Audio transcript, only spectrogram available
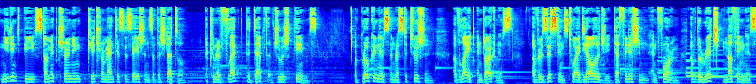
needn't be stomach churning kitsch romanticizations of the shtetl, but can reflect the depth of Jewish themes, of brokenness and restitution, of light and darkness, of resistance to ideology, definition, and form, of the rich nothingness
